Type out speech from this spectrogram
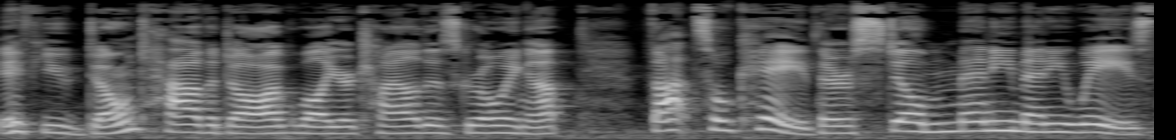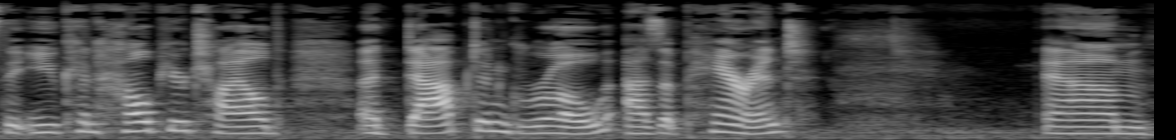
If you don't have a dog while your child is growing up, that's okay. There's still many, many ways that you can help your child adapt and grow as a parent. Um,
